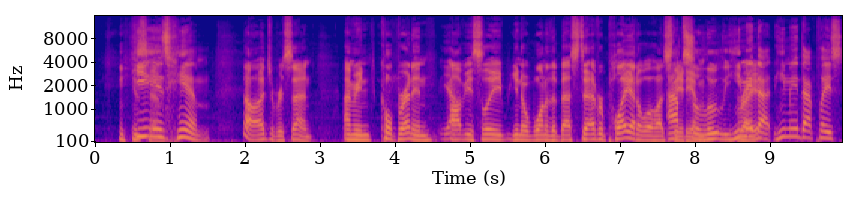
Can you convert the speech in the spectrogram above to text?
he him. is him. No, hundred percent. I mean, Colt Brennan, Yeah. obviously, you know, one of the best to ever play at Aloha Stadium. Absolutely. He right? made that he made that place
